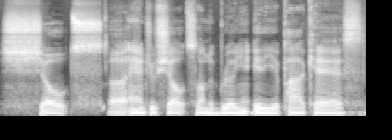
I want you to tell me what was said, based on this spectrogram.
Schulz, uh, Andrew Schulz on the Brilliant Idiot podcast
